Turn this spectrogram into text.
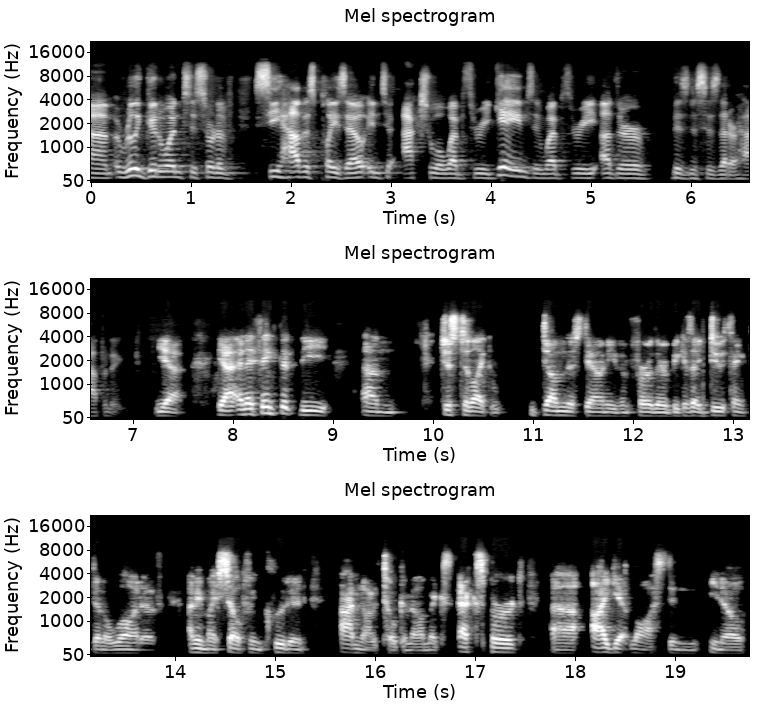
um, a really good one to sort of see how this plays out into actual Web3 games and Web3 other businesses that are happening. Yeah. Yeah. And I think that the, um, just to like dumb this down even further, because I do think that a lot of, I mean, myself included, I'm not a tokenomics expert. Uh, I get lost in, you know,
